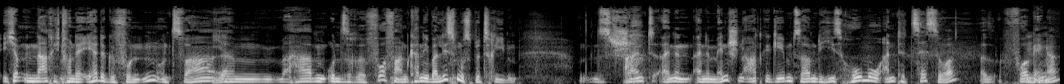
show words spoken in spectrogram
Ich habe eine Nachricht von der Erde gefunden und zwar ja. ähm, haben unsere Vorfahren Kannibalismus betrieben. Es scheint einen, eine Menschenart gegeben zu haben, die hieß Homo antecessor, also Vorgänger.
